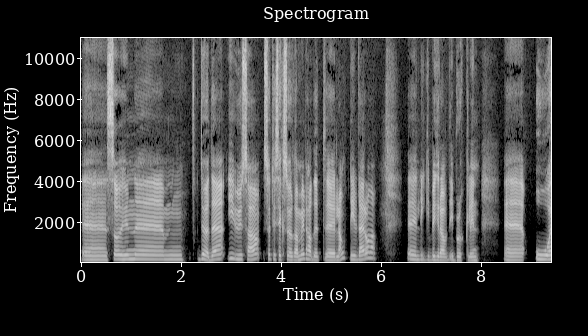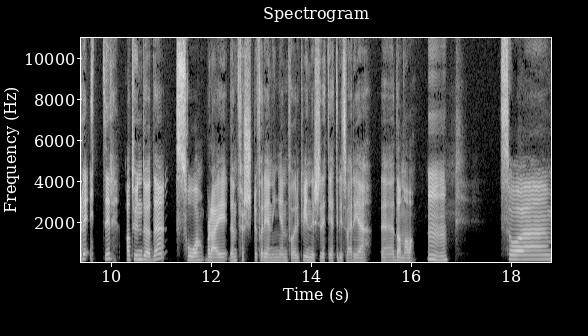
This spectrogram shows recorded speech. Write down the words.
Eh, Så hun eh, døde i USA, 76 år gammel, hadde et eh, langt liv der òg, da. Eh, Ligger begravd i Brooklyn. Eh, Året etter at hun døde, så blei den første foreningen for kvinners rettigheter i Sverige eh, danna, da. Mm. Så eh,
